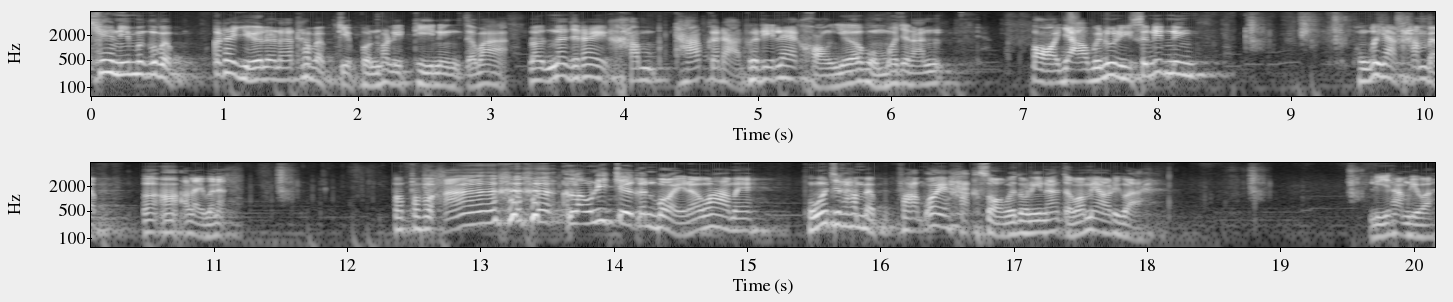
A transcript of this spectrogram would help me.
แค่นี้มันก็แบบก็ได้เยอะแล้วนะ ถ้าแบบเก็บผลผลิตทีหนึ่งแต่ว่าเราน่าจะได้คำทับกระดาษเพื่อที่แลกของเยอะผมเพราะฉะนั้น ต่อยาวไปนู่นอีกสักนิดนึง ผมก็อยากทำแบบเอออะไรวะเนี่ยปะปะปะอ่าเรานี่เจอกันบ่อยนะว่าไหมผมว่าจะทำแบบฟาร์มอ้อยหักศอกไปตรงนี้นะ แต่ว่าไม่เอาดีกว่า หรือทำดีวะ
